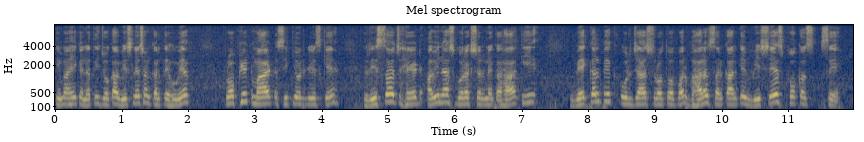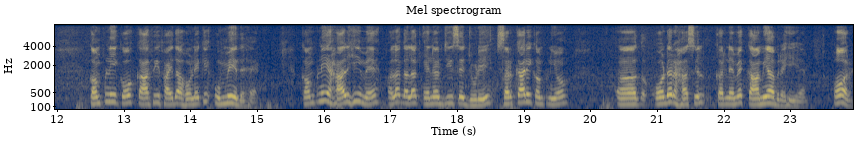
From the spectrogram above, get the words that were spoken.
तिमाही के नतीजों का विश्लेषण करते हुए प्रॉफिट मार्ट सिक्योरिटीज़ के रिसर्च हेड अविनाश गोरक्षर ने कहा कि वैकल्पिक ऊर्जा स्रोतों पर भारत सरकार के विशेष फोकस से कंपनी को काफ़ी फ़ायदा होने की उम्मीद है। कंपनी हाल ही में अलग अलग एनर्जी से जुड़ी सरकारी कंपनियों ऑर्डर हासिल करने में कामयाब रही है और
